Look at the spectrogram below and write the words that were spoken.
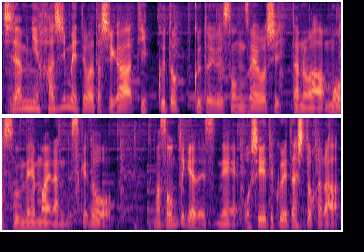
ちなみに初めて私が TikTok という存在を知ったのはもう数年前なんですけど、まあ、その時はですね教えてくれた人から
